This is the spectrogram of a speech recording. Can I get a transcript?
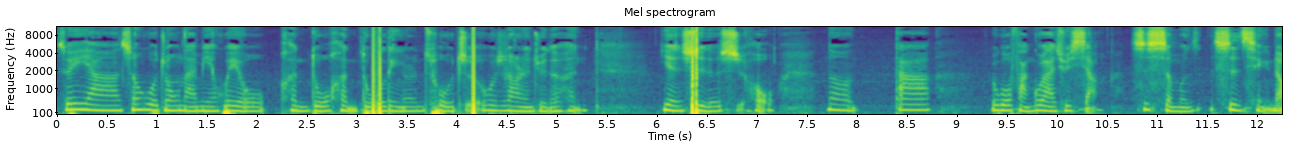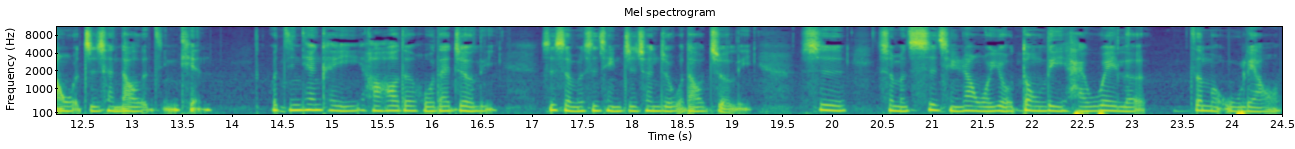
所以啊，生活中难免会有很多很多令人挫折，或是让人觉得很厌世的时候，那大家如果反过来去想，是什么事情让我支撑到了今天？我今天可以好好的活在这里，是什么事情支撑着我到这里？是什么事情让我有动力，还为了这么无聊、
